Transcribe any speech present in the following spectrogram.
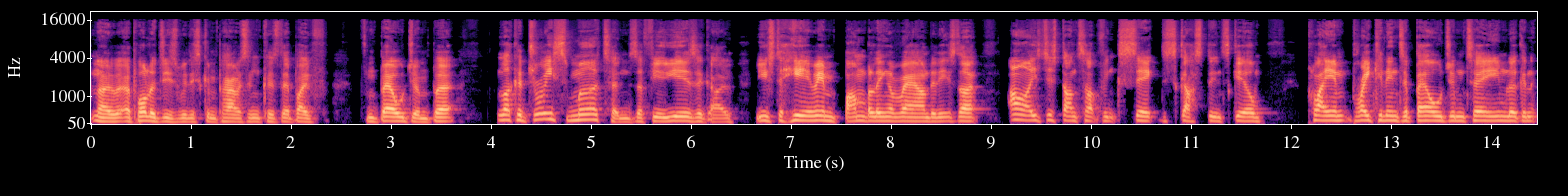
no apologies with this comparison because they're both from Belgium, but like a Dries Mertens a few years ago. Used to hear him bumbling around, and it's like, oh, he's just done something sick, disgusting skill, playing, breaking into Belgium team, looking the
